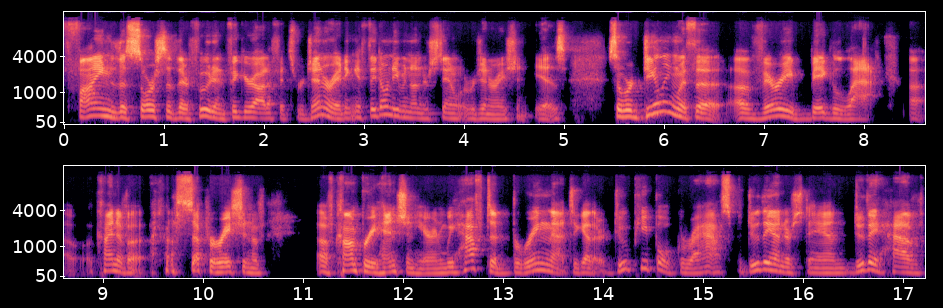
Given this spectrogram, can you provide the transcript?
find the source of their food and figure out if it's regenerating if they don't even understand what regeneration is. So we're dealing with a, a very big lack, uh, kind of a, a separation of, of comprehension here. And we have to bring that together. Do people grasp? Do they understand? Do they have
